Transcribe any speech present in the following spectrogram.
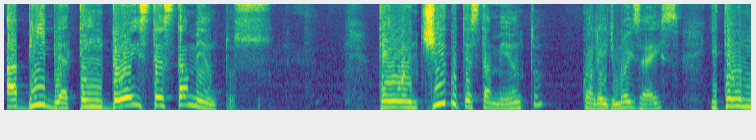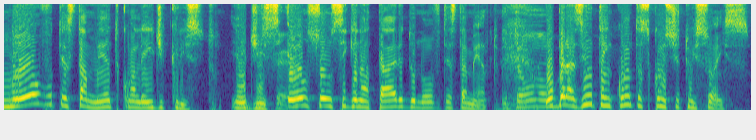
A Bíblia tem dois testamentos. Tem o Antigo Testamento com a lei de Moisés e tem o Novo Testamento com a lei de Cristo. Eu disse, Certo. eu sou o signatário do Novo Testamento. Então, não- O Brasil tem quantas constituições?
